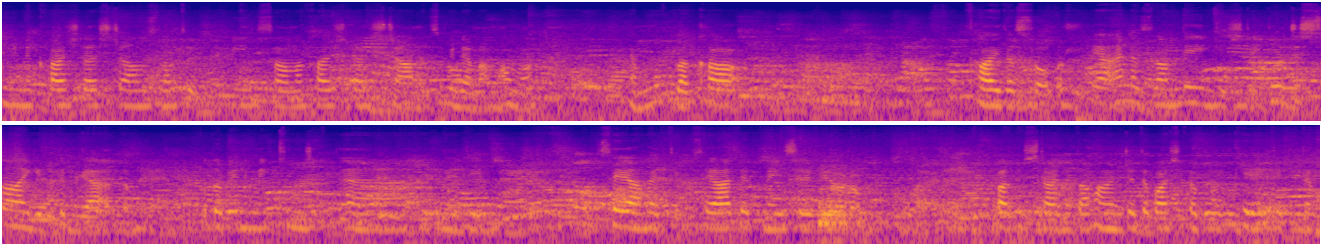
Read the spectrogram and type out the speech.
kiminle karşılaşacağınızı, bir insanla karşılaşacağınızı bilemem ama yani mutlaka faydası olur. Ya en azından değil ki işte Gürcistan'a gittim geldim. Bu da benim ikinci eee ne diyeyim seyahatim. Seyahat etmeyi seviyorum. Bak işte hani daha önce de başka bir ülkeye gittim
